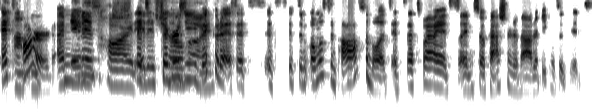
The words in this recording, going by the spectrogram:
it's um, hard. I mean, it is hard. It's, it is sugar's so ubiquitous. It's, it's, it's almost impossible. It's, it's, that's why it's, I'm so passionate about it because it, it's,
